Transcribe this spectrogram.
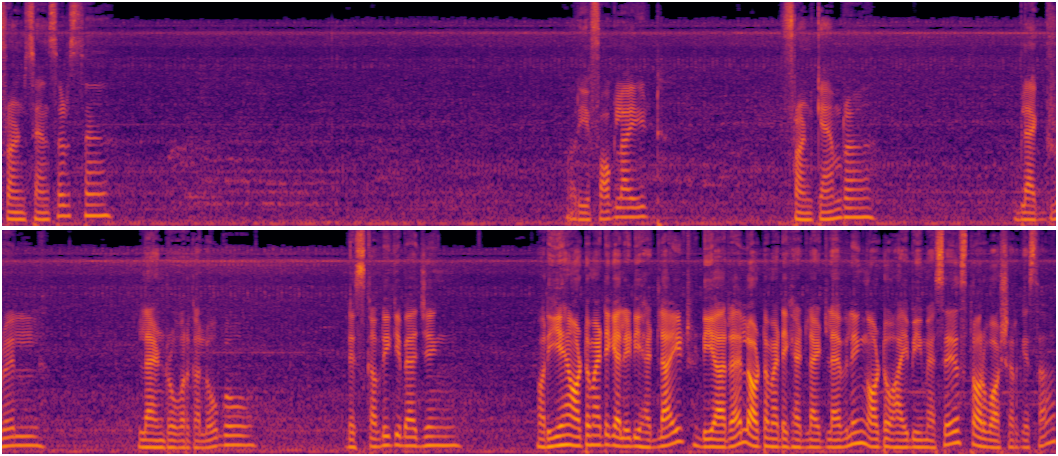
फ्रंट सेंसर्स हैं। और ये fog light front camera black grille Land Rover का लोगो डिस्कवरी की बैजिंग और ये है automatic LED headlight DRL automatic headlight levelling auto high beam assist और वॉशर के साथ।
